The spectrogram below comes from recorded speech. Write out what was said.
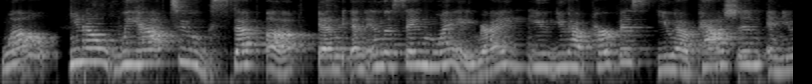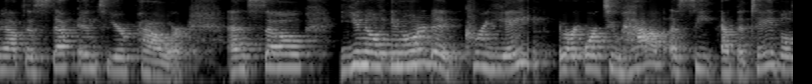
Well, you know, we have to step up and and in the same way, right? You you have purpose, you have passion and you have to step into your power. And so, you know, in order to create or, or to have a seat at the table,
